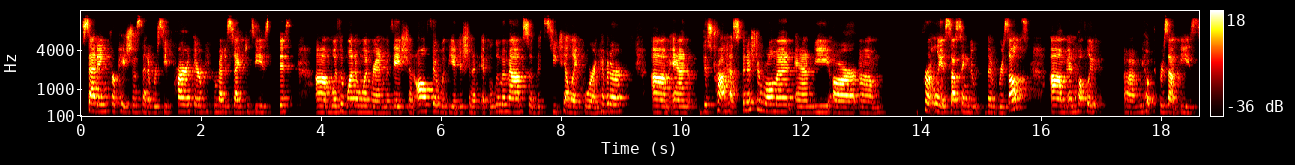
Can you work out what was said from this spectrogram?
setting for patients that have received prior therapy for metastatic disease. This um, was a one-on-one randomization also with the addition of ipilimumab, so the CTLA-4 inhibitor. Um, and this trial has finished enrollment and we are um, currently assessing the, the results and hopefully we hope to present these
